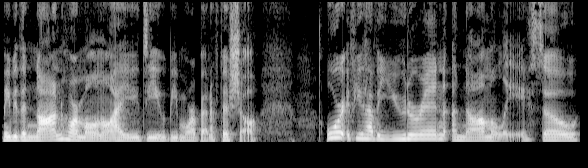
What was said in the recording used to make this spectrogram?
Maybe the non-hormonal IUD would be more beneficial or if you have a uterine anomaly. So,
